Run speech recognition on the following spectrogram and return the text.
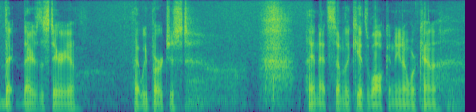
There, there's the stereo that we purchased. And that's some of the kids walking, you know, we're kind of.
